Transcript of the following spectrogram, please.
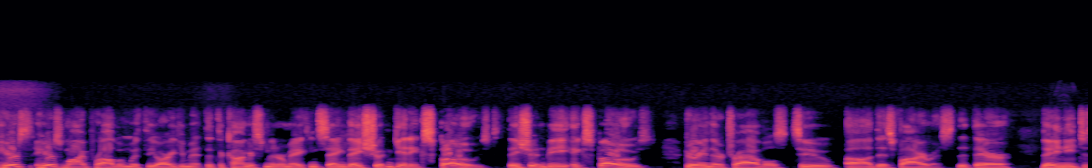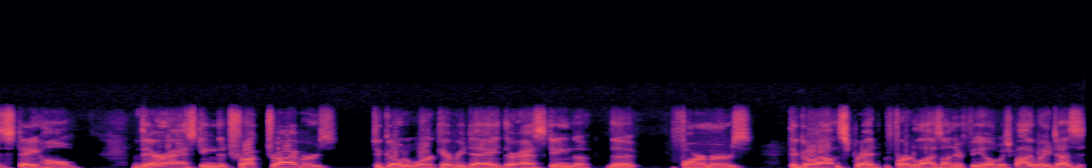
here's here's my problem with the argument that the congressmen are making, saying they shouldn't get exposed. They shouldn't be exposed during their travels to uh, this virus. That they're they need to stay home. They're asking the truck drivers to go to work every day. They're asking the the farmers to go out and spread fertilizer on their field, which, by the way, does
